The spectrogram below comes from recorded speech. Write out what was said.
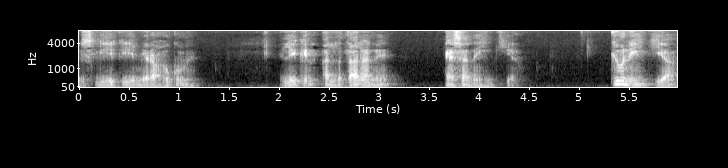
इसलिए कि ये मेरा हुक्म है। लेकिन अल्लाह ताला ने ऐसा नहीं किया। क्यों नहीं किया?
